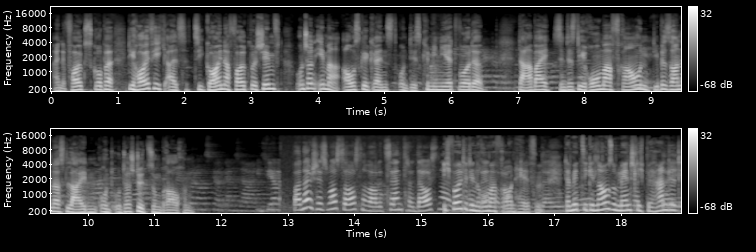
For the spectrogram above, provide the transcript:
eine Volksgruppe, die häufig als Zigeunervolk beschimpft und schon immer ausgegrenzt und diskriminiert wurde. Dabei sind es die Roma-Frauen, die besonders leiden und Unterstützung brauchen. Ich wollte den Roma-Frauen helfen, damit sie genauso menschlich behandelt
